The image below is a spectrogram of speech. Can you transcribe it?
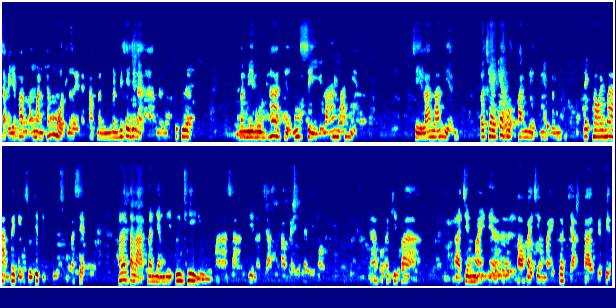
ศักยภาพของมันทั้งหมดเลยนะครับ มันมันไม่ใช่เรื่องอาหารมันทุกเรื่องมันมีมูลค่าถึงสี่ล้านล้านเหรียญสี่ล้านล้านเหรียญเราแชร์แค่หกพันหนึ่งเนี่ยมันเล็กน้อยมากไม่ถึงศูนย์จุดหนึ่งเปอร์เซ็นต์ เพราะฉะนั้นตลาดมันยังมีพื้นที่อยู่มหาศาลที่เราจะเข้าไปได้ประโยชน์นะผมก็คิดว่าเชียงใหม่เนี่ยต่อไปเชียงใหม่ก็จะกลายไปเป็น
